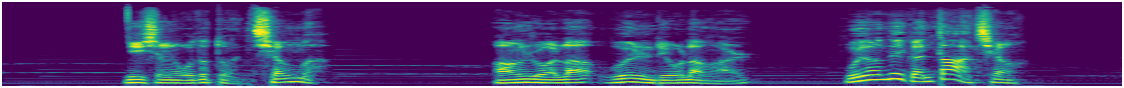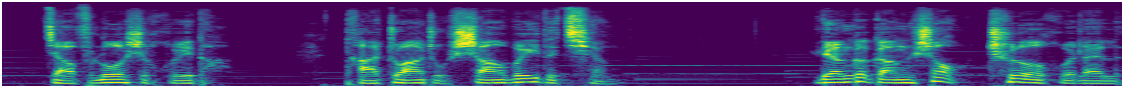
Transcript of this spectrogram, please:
“你想要我的短枪吗？”昂若拉问流浪儿。“我要那杆大枪。”加弗罗什回答。他抓住沙威的枪。两个岗哨撤回来了，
